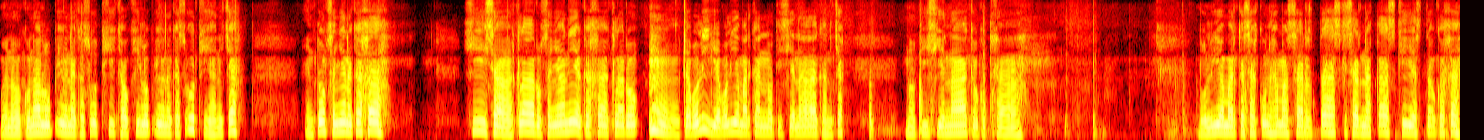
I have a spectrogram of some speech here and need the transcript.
bueno kuna lup'iwinakas utji kawki lup'iwinakas utji hanicha entonces ya añana caja, Hisa, claro, señani, caja, claro, cabolilla, bolilla, marcan noticia nada, canicha. Noticianaka ukutqa Bolivia markasaqkuna ama sartasqa sarnaqasqa hasta ukaqa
